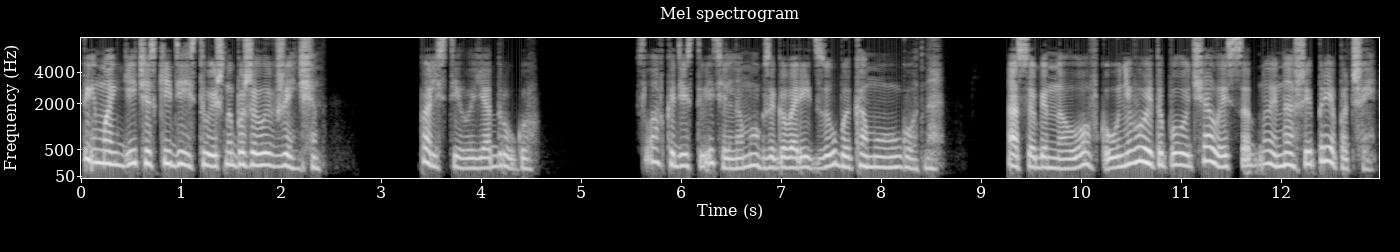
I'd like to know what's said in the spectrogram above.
Ты магически действуешь на пожилых женщин. Польстила я другу. Славка действительно мог заговорить зубы кому угодно. Особенно ловко у него это получалось с одной нашей преподшей,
